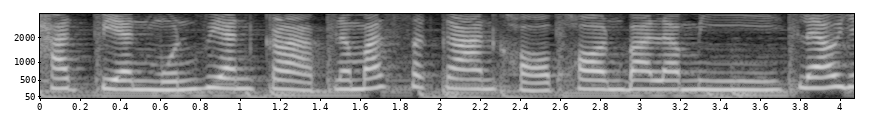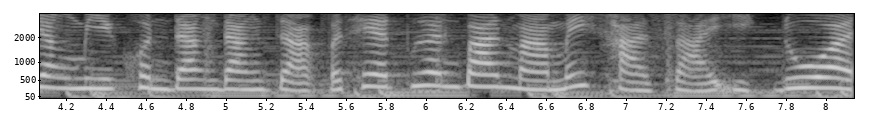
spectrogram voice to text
พัดเปลี่ยนหมุนเวียนกราบนมัสการขอพรบารมี แล้วยังมีคนดังๆ จากประเทศเพื่อนบ้านมาไม่ขาดสายอีกด้วย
